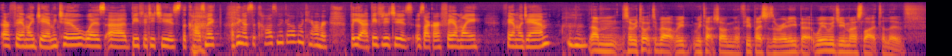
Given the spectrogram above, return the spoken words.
our family jamming to was uh, B52's The Cosmic. I think it was the Cosmic album. I can't remember, but yeah, B52's was like our family family jam. Um, so we talked about we we touched on a few places already, but where would you most like to live,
